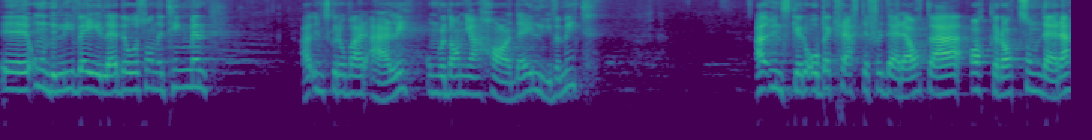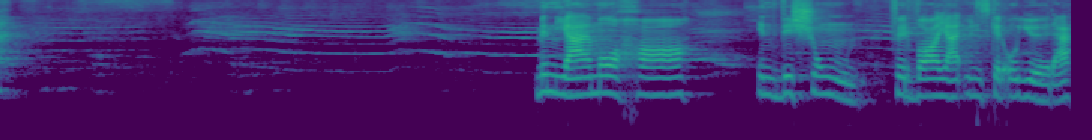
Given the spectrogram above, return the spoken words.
eh, åndelig veileder og sånne ting, men jeg ønsker å være ærlig om hvordan jeg har det i livet mitt. Jeg ønsker å bekrefte for dere at jeg er akkurat som dere. Men jeg må ha en visjon for hva jeg ønsker å gjøre.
